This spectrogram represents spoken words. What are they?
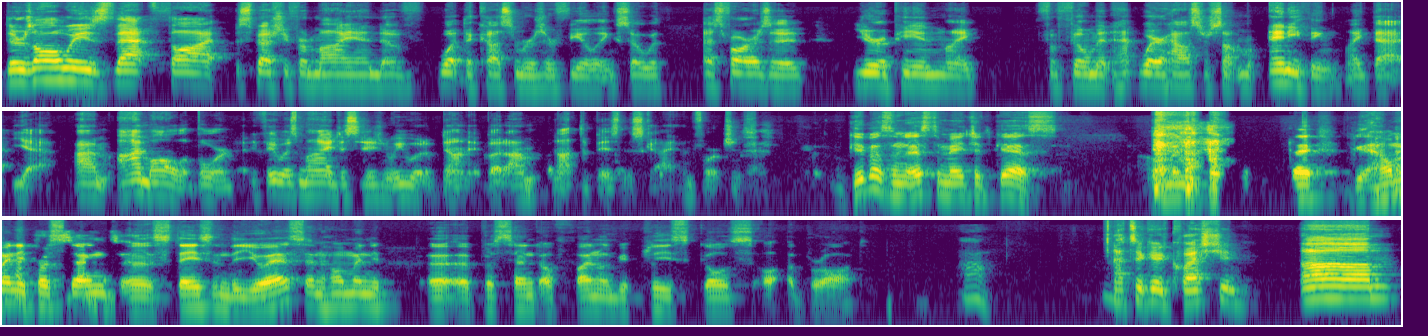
there's always that thought, especially from my end, of what the customers are feeling. So with as far as a European like fulfillment warehouse or something, anything like that, yeah, I'm I'm all aboard. If it was my decision, we would have done it, but I'm not the business guy, unfortunately. Give us an estimated guess. How many, how many percent uh, stays in the U.S. and how many uh, uh percent of Vinyl Me Please goes abroad? Oh, that's a good question. Um,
